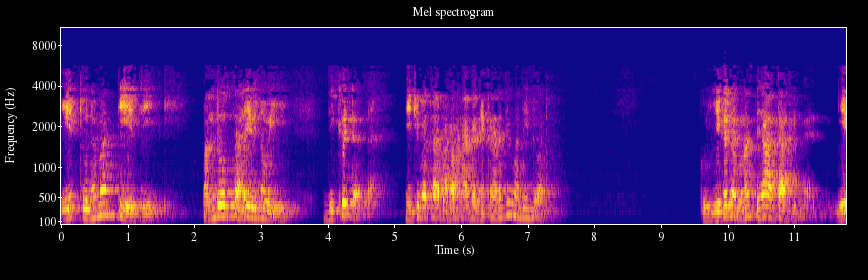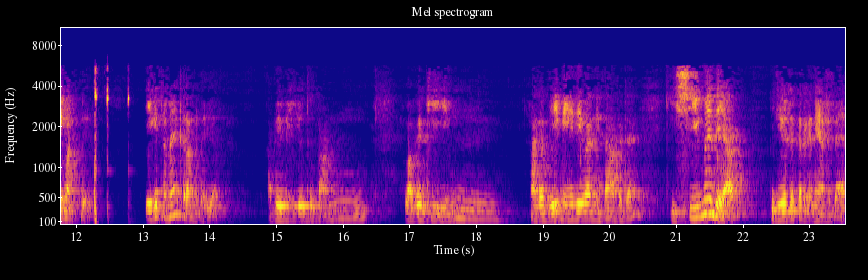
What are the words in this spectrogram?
ඒ තුනම තියෙද්දි මන්දෝත්සහය වෙනොයි දිකට නිතිපතා භාවනා කරන කරණදී වඳින්න වටිනවා. කොයි එක ලැබුණත් එයා අතාරින්නේ නැහැ. ගේමක් දෙන්න. ඒක තමයි කරන්න බැරි අපිට. අපේ මේ යුතුයකම් වගකීම් අර මේ දේවල් නිසා අපිට කිසිම දෙයක් පිළිවෙත කරගෙන යන්න බෑ.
